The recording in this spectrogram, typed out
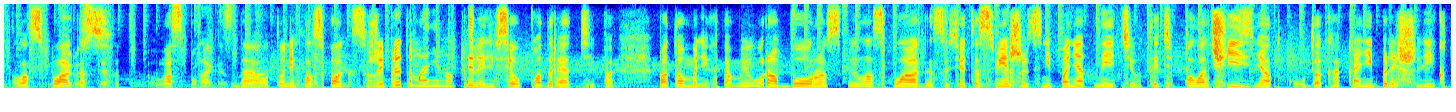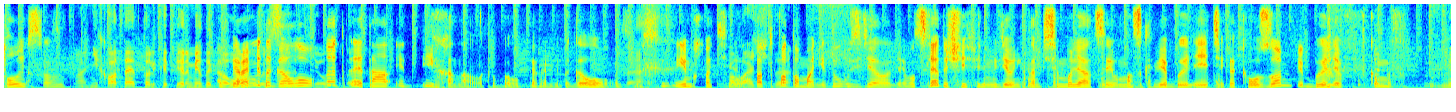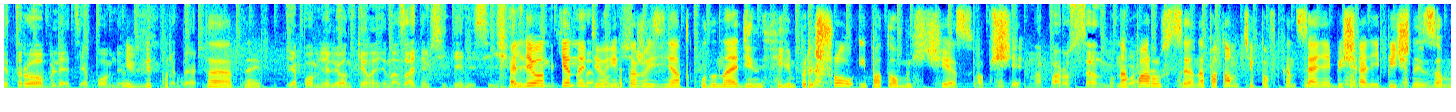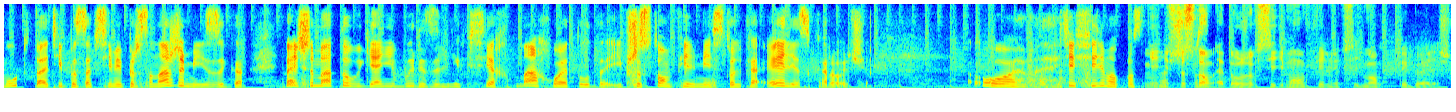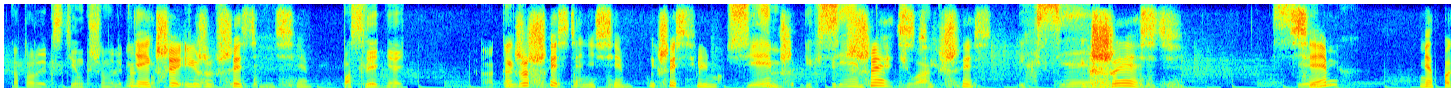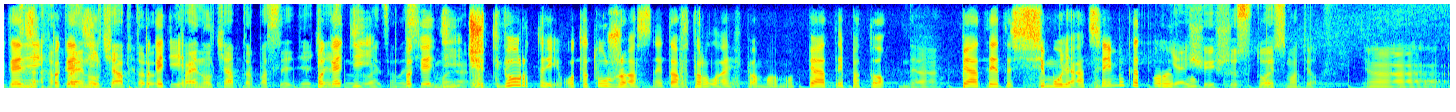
Las Plagas. Las Plagas. Да, вот у них Las Plagas уже. И при этом они натырили все подряд, типа. Потом у них там и Уроборос, и Las Plagas, и все это смешивается. Непонятные эти вот эти палачи из ниоткуда. Как они пришли пришли, кто их создал. А, Не хватает только пирамида А голов. Пирамида голов, ну, это, это и- их аналог был, пирамида голов. Да. Им хватило. Палач, Пот- да. Потом они двух сделали. Вот следующий фильм, где у них там симуляции в Москве были, эти как у зомби были в камуф... В метро, блядь, я и помню. в метро. когда- Да, да. Я помню, Леон Кеннеди на заднем сиденье сидел. А Леон Кеннеди у них тоже из ниоткуда на один фильм пришел и потом исчез вообще. На пару сцен На буквально. пару сцен. А потом, типа, в конце они обещали эпичный замут, да, типа, со всеми персонажами из игр. В конечном итоге они вырезали их всех нахуй оттуда. И в шестом фильме есть только Элис, короче. Ой, бля, эти фильмы просто... Не, не в шестом, это уже в седьмом фильме, в седьмом, ты говоришь, который Extinction или как Не, их, ше- их же называется? шесть, а не семь. Последняя... а, как? Их же шесть, а не семь. Их шесть фильмов. Семь? их ш- Их Их семь, шесть, чувак. их шесть. Их семь. Их шесть. семь? их. Нет, погоди, погоди. Final Chapter, погоди. Final Chapter последняя часть Погоди, называется, она погоди, седьмая. четвертый, вот это ужасно, это Afterlife, по-моему. Пятый потом. Да. Пятый это с симуляциями, которые... Я еще и шестой смотрел. А,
